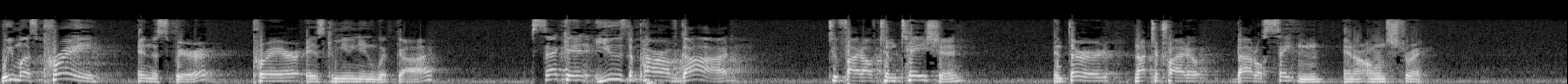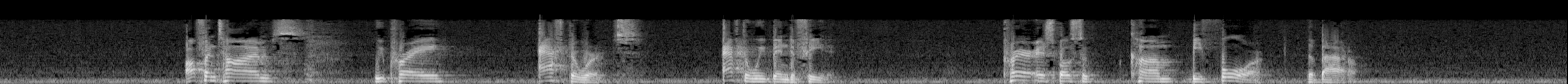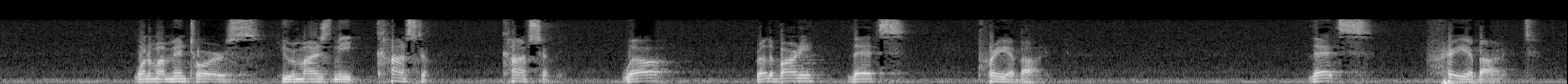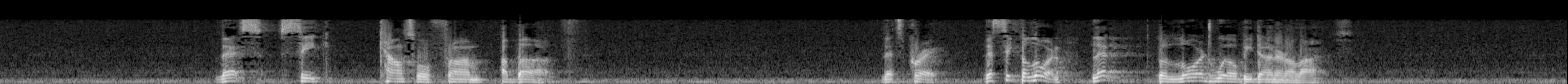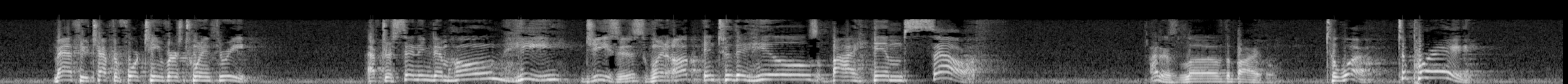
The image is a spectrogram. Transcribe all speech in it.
We must pray in the Spirit. Prayer is communion with God. Second, use the power of God to fight off temptation. And third, not to try to battle Satan in our own strength. Oftentimes, we pray afterwards, after we've been defeated. Prayer is supposed to come before the battle. One of my mentors, he reminds me constantly, constantly, well, Brother Barney, let's pray about it. Let's pray about it. Let's seek counsel from above. Let's pray. Let's seek the Lord. Let the Lord's will be done in our lives. Matthew chapter 14, verse 23. After sending them home, he, Jesus, went up into the hills by himself. I just love the Bible. To what? To pray.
